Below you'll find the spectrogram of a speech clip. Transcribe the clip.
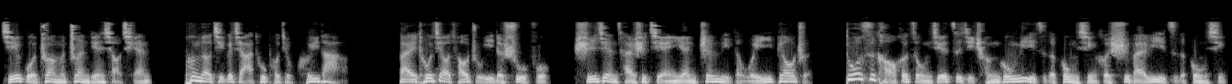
结果赚了赚点小钱，碰到几个假突破就亏大了。摆脱教条主义的束缚，实践才是检验真理的唯一标准。多思考和总结自己成功例子的共性和失败例子的共性。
